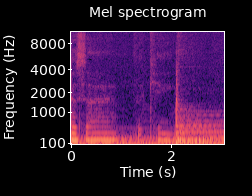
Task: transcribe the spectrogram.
Cause I'm the king.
